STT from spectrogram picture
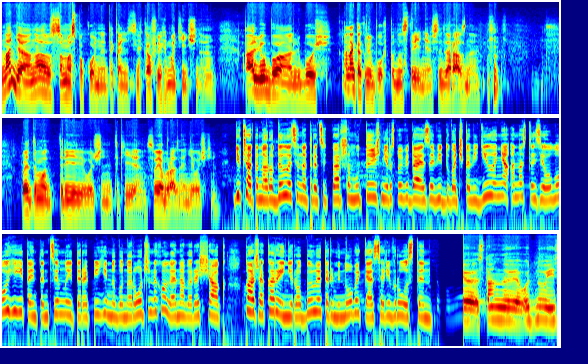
Надя, она сама спокойная, такая слегка флегматичная. А Люба, Любовь, она как любовь, под настроение, всегда разная. Поэтому три очень такие своеобразные девочки. Дівчата народилися на 31-му тижні, розповідає завідувачка відділення анестезіології та інтенсивної терапії новонароджених Олена Верещак. Каже, Карині робили терміновий кесарів розтин. Е, Стан е, одної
